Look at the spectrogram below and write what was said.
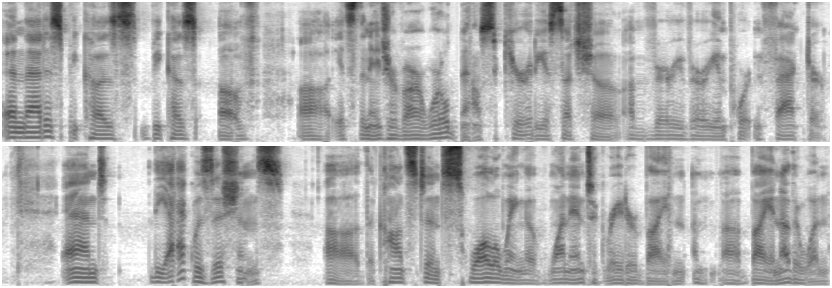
and that is because because of uh, it's the nature of our world now. Security is such a, a very very important factor, and the acquisitions uh, the constant swallowing of one integrator by, an, um, uh, by another one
